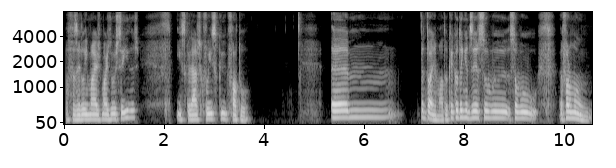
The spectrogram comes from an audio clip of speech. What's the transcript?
para fazer ali mais, mais duas saídas, e se calhar acho que foi isso que, que faltou. Hum, portanto, olha, malta, o que é que eu tenho a dizer sobre, sobre a Fórmula 1? Uh,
